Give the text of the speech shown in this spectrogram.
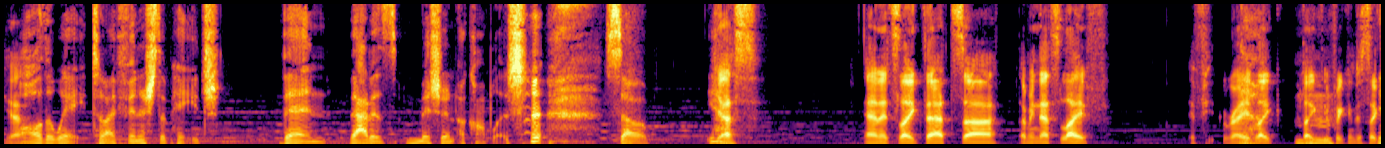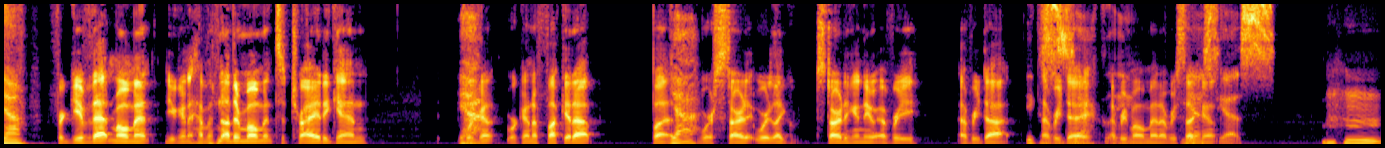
Yeah. all the way till I finish the page, then that is mission accomplished. so, yeah. Yes. And it's like that's uh I mean that's life. If right? Yeah. Like like Mhm. if we can just like Yeah. f- forgive that moment, you're going to have another moment to try it again. We're going to we're to fuck it up, but Yeah. we're started we're like starting anew every every dot, every day, every moment, every second. Yes, yes. Mm-hmm.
